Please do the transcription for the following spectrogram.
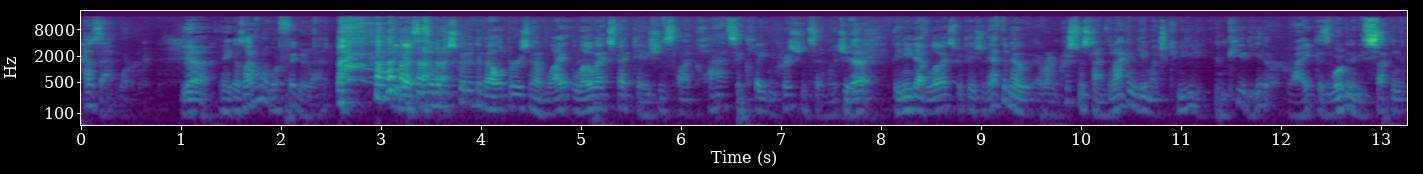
how's that work? Yeah, And he goes, I don't know, we'll figure it out. he goes, so we'll just go to developers who have light, low expectations, like classic Clayton Christensen, which is Yeah. they need to have low expectations. They have to know around Christmas time they're not going to get much compute, compute either, right? Because we're going to be sucking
